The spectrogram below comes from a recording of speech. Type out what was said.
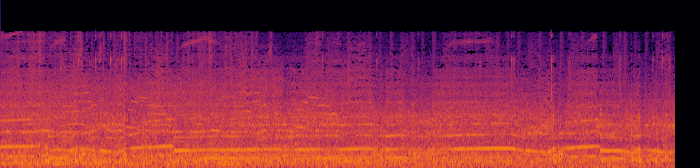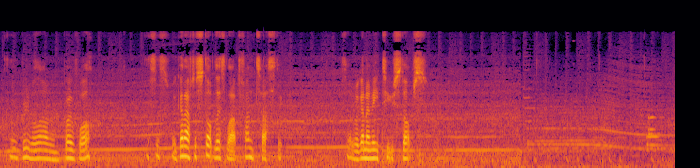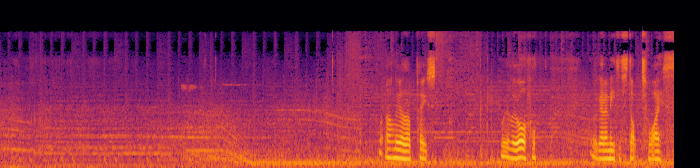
agree with Aaron both well. Is, we're going to have to stop this lap. Fantastic. So we're going to need two stops. Only our pace really awful, we're going to need to stop twice.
